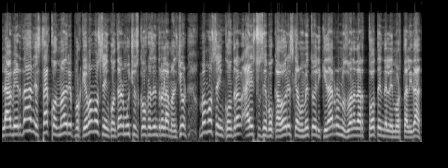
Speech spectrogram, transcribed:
La verdad está con madre porque vamos a encontrar muchos cofres dentro de la mansión. Vamos a encontrar a estos evocadores que al momento de liquidarlos nos van a dar totem de la inmortalidad.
